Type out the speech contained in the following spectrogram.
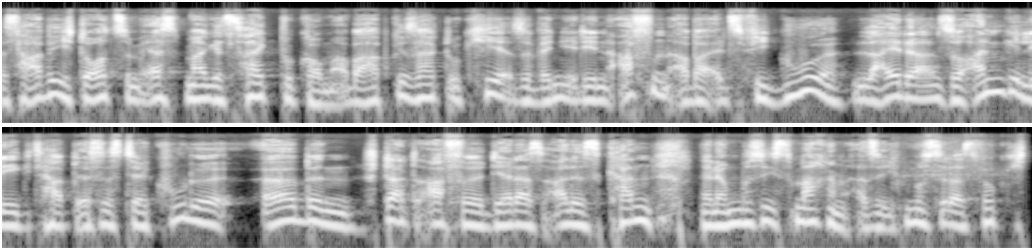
das habe ich dort zum ersten Mal gezeigt bekommen. Aber habe gesagt, okay, also wenn ihr den Affen aber als Figur leider so angelegt habt, es ist der coole Urban-Stadtaffe, der das alles kann, na, dann muss ich es machen. Also ich musste das wirklich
